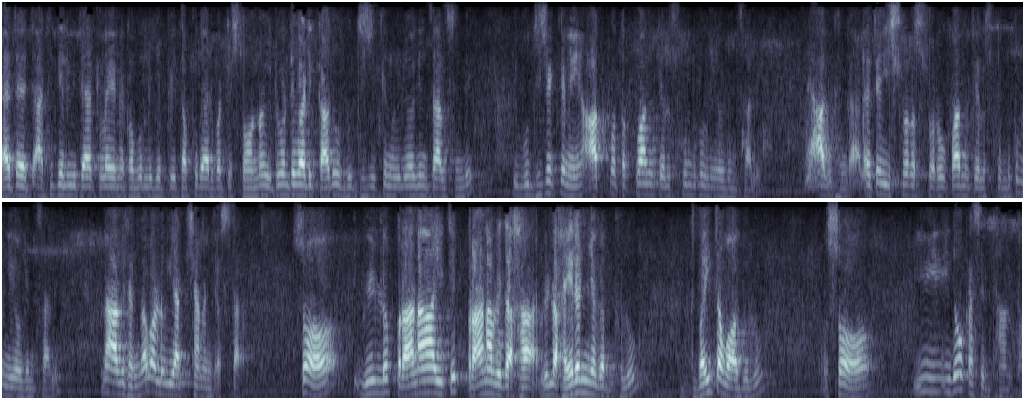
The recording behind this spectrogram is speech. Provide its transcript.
లేకపోతే అతి తెలివితేటలైన కబుర్లు చెప్పి తప్పుదారి పట్టిస్తూ ఉండడం ఇటువంటి వాటికి కాదు. బుద్ధిశక్తిని వినియోగించాల్సింది. ఈ బుద్ధిశక్తిని ఆత్మతత్వాన్ని తెలుసుకుందుకు వినియోగించాలి. ఆ విధంగా లేకపోతే ఈశ్వర స్వరూపాన్ని తెలుసుకుందుకు వినియోగించాలి. ఆ విధంగా వాళ్ళు వ్యాఖ్యానం చేస్తారు. సో వీళ్ళు ప్రాణా ఇది ప్రాణవిధ వీళ్ళు హైరణ్య గర్భులు ద్వైతవాదులు. సో ఈ ఇదొక సిద్ధాంతం.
